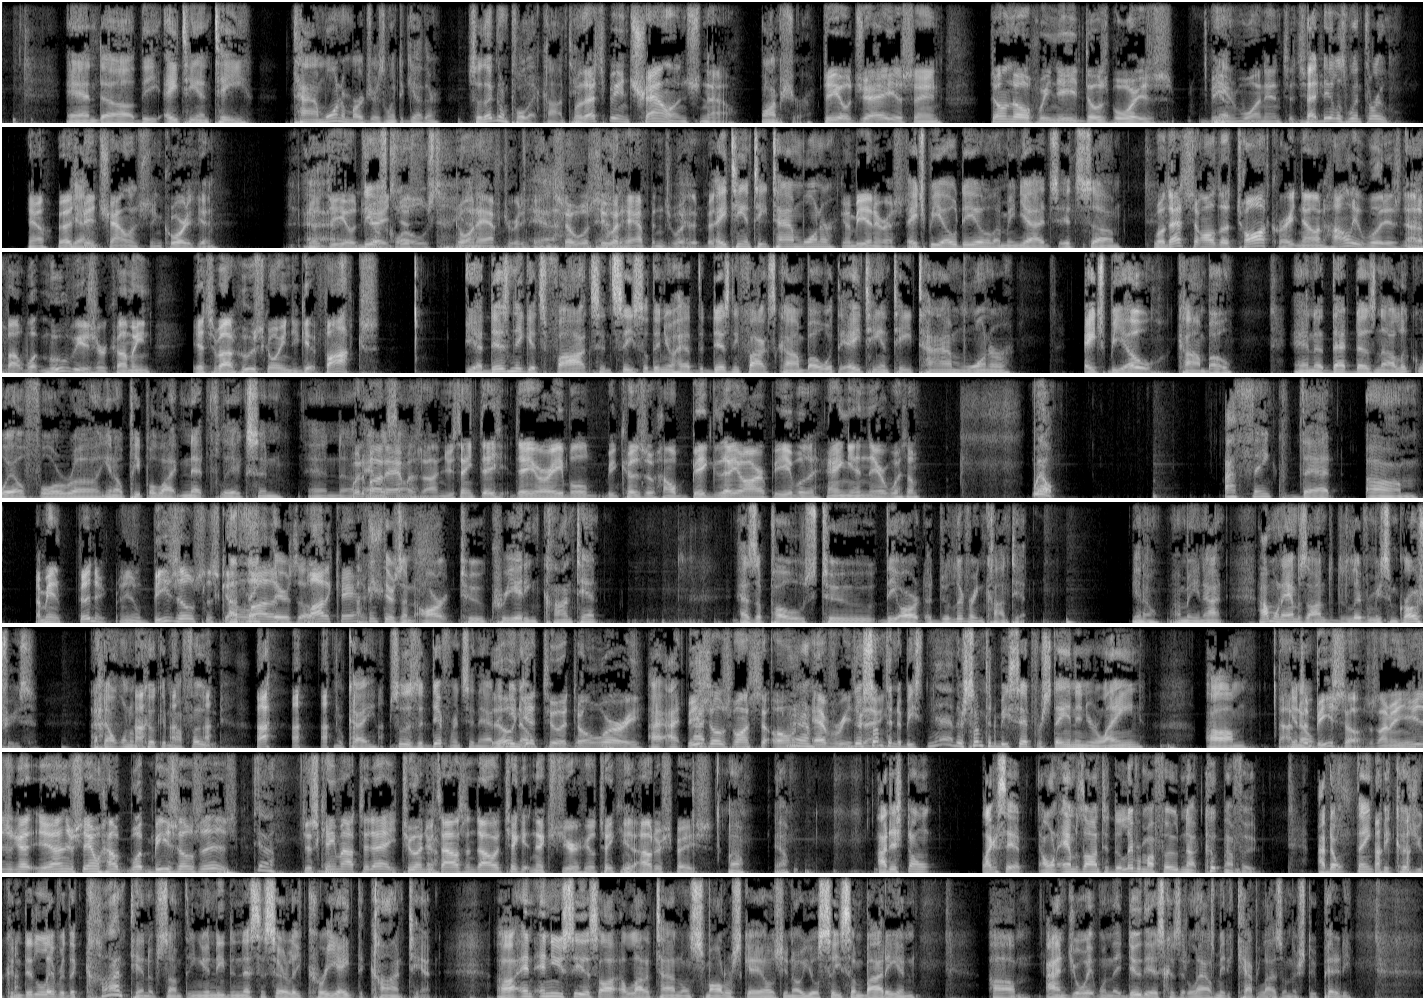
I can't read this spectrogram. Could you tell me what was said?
and uh, the AT and T Time Warner mergers went together, so they're going to pull that content. Well, that's being challenged now. well, I'm sure DOJ is saying, don't know if we need those boys being Yeah. one entity. that deal has went through. yeah, that's Yeah. being challenged in court again. The Uh, DOJ deal's closed. going Yeah. after it again. Yeah. So we'll see what happens with it. But AT and T Time Warner going to be interesting. HBO deal. I mean, yeah, it's it's um, well, that's all the talk right now in Hollywood is not about what movies are coming. It's about who's going to get Fox. yeah, Disney gets Fox and see. So then you'll have the Disney Fox combo with the AT and T Time Warner HBO combo, and uh, that does not look well for uh, you know people like Netflix and and uh, What about Amazon? You think they they are able because of how big they are be able to hang in there with them? Well, I think that um, I mean, you know, Bezos has I got a think lot of there's a lot of cash. I think there's an art to creating content, as opposed to the art of delivering content. You know, I mean, I I want Amazon to deliver me some groceries. I don't want them cooking my food. Okay, so there's a difference in that. They'll and, you know, get to it. Don't worry. I- I- Bezos wants to own yeah, everything. There's something to be nah, there's something to be said for staying in your lane. Um, Not you know, to Bezos. I mean, you just got you understand how what Bezos is. yeah. Just came out today. Two hundred thousand dollar ticket next year. He'll take you to outer space. Well, yeah. I just don't. Like I said, I want Amazon to deliver my food, not cook my food. I don't think because you can deliver the content of something, you need to necessarily create the content. Uh, and and you see this a lot, a lot of times on smaller scales. You know, you'll see somebody, and um, I enjoy it when they do this because it allows me to capitalize on their stupidity.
